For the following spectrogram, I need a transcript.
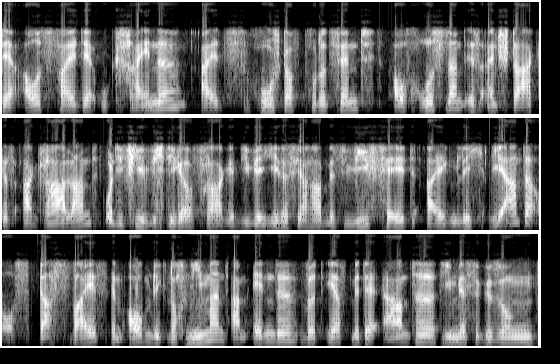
der Ausfall der Ukraine als Rohstoffproduzent. Auch Russland ist ein starkes Agrarland. Und die viel wichtigere Frage, die wir jedes Jahr haben, ist, wie fällt eigentlich die Ernte aus? Das weiß im Augenblick noch niemand. Am Ende wird erst mit der Ernte die Messe gesungen,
